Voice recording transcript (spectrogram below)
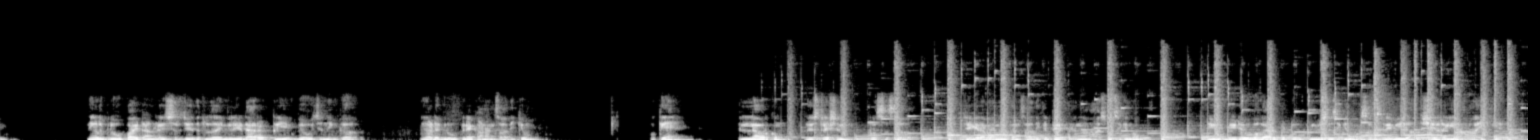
നിങ്ങൾ ഗ്രൂപ്പായിട്ടാണ് രജിസ്റ്റർ ചെയ്തിട്ടുള്ളതെങ്കിൽ ഈ ഡയറക്ടറി ഉപയോഗിച്ച് നിങ്ങൾക്ക് നിങ്ങളുടെ ഗ്രൂപ്പിനെ കാണാൻ സാധിക്കും. ഓക്കെ എല്ലാവർക്കും രജിസ്ട്രേഷൻ പ്രോസസ്സ് വിജയകരമായി നടത്താൻ സാധിക്കട്ടെ എന്ന് ആശംസിക്കുന്നു. വീഡിയോ ഉപകാരപ്പെട്ടു എന്ന് വിശ്വസിക്കുന്നു. സബ്സ്ക്രൈബ് ചെയ്യുക ഷെയർ ചെയ്യുക ലൈക്ക് ചെയ്യുക.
